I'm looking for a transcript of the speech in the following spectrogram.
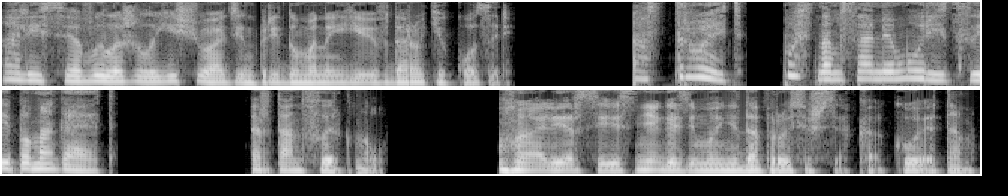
Алисия выложила еще один придуманный ею в дороге козырь. «А строить пусть нам сами мурицы помогают!» Эртан фыркнул. «У Алерсии снега зимой не допросишься, какое там!»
